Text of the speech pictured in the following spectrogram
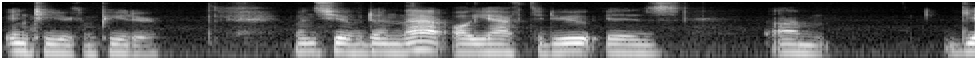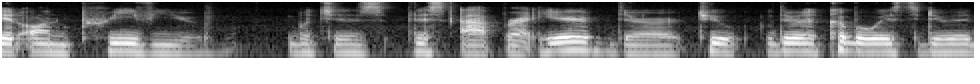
into your computer. Once you have done that, all you have to do is um, get on preview which is this app right here. There are two there are a couple ways to do it.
